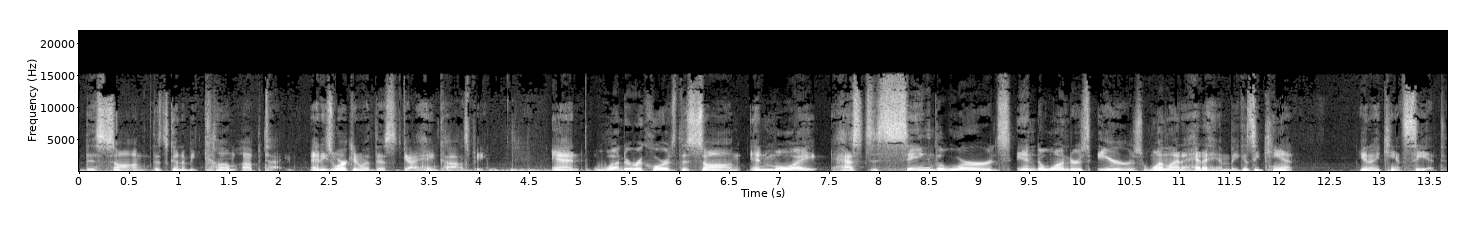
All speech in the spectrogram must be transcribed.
this song that's going to become uptight. And he's working with this guy Hank Cosby, and Wonder records the song, and Moy has to sing the words into Wonder's ears one line ahead of him because he can't, you know, he can't see it.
